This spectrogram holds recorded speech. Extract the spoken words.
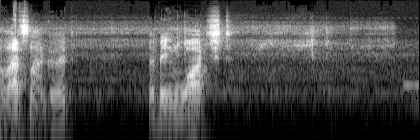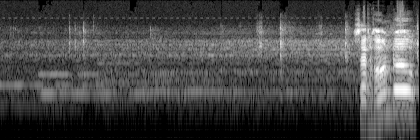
Oh, that's not good. They're being watched. Is that Hondo?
